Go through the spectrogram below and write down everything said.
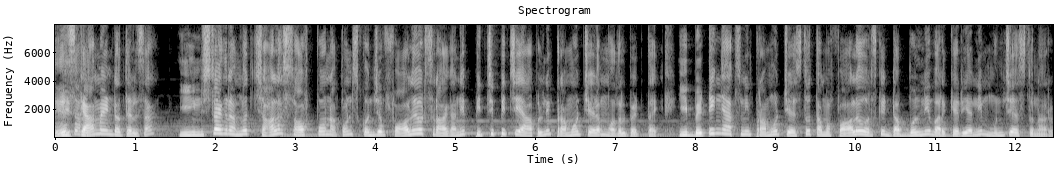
ఈ స్కామ్ ఏంటో తెలుసా? ఈ ఇన్స్టాగ్రామ్లో చాలా సాఫ్ట్ ఫోన్ అకౌంట్స్ కొంచెం ఫాలోవర్స్ రాగానే పిచ్చి పిచ్చి యాప్లని ప్రమోట్ చేయడం మొదలు పెడతాయి ఈ బెట్టింగ్ యాప్స్ని ప్రమోట్ చేస్తూ తమ ఫాలోవర్స్కి డబ్బుల్ని వారి కెరియర్ని ముంచేస్తున్నారు.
